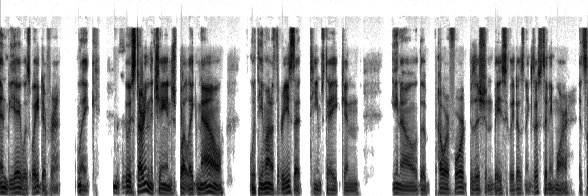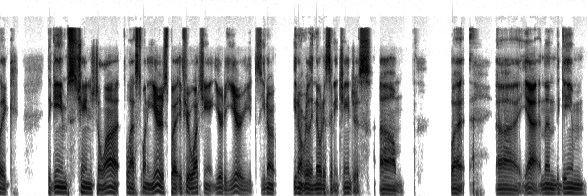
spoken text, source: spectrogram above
NBA was way different. Mm-hmm. Like it mm-hmm. was starting to change, but like now with the amount of threes that teams take and you know the power forward position basically doesn't exist anymore. It's like the game's changed a lot last 20 years, but if you're watching it year to year, it's you don't you don't really notice any changes. Um but uh yeah, and then the game,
